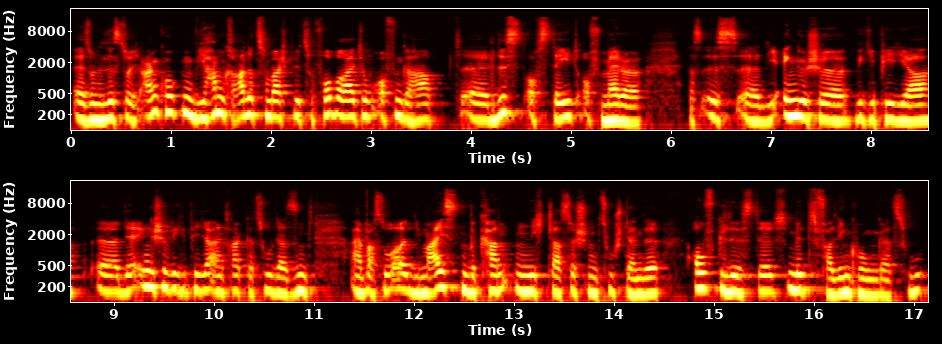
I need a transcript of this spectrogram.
äh, so eine Liste euch angucken. Wir haben gerade zum Beispiel zur Vorbereitung offen gehabt äh, List of State of Matter. Das ist äh, die englische Wikipedia, äh, der englische Wikipedia-Eintrag dazu. Da sind einfach so die meisten bekannten nicht klassischen Zustände aufgelistet mit Verlinkungen dazu.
